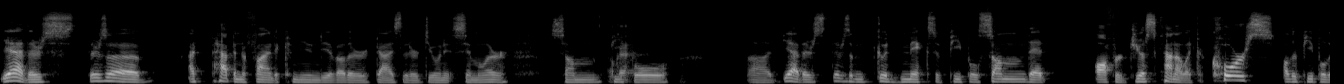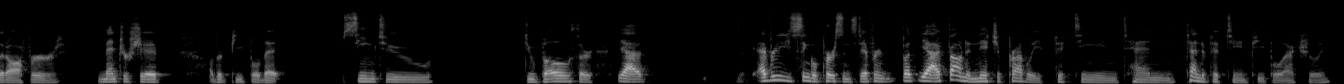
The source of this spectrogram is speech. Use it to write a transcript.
Yeah, there's there's a I happen to find a community of other guys that are doing it similar. Some Okay. people uh yeah, there's there's a good mix of people, some that offer just kind of like a course, other people that offer mentorship, other people that seem to do both or yeah, every single person's different, but yeah, I found a niche of probably 15, 10, 10 to 15 people actually.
